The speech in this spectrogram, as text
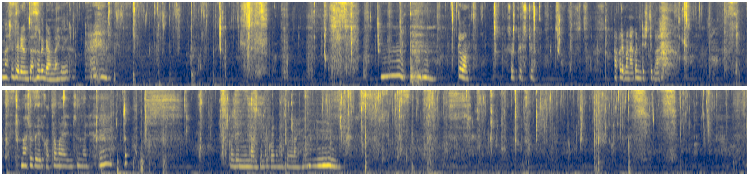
मासु धेरै हुन्छ जस्तो भ्याउनु लागिसक्यो के भयो सो टेस्टी आफूले बनाएको नि टेस्टी भयो मासु त हेरि खतरा बनाइदिन्छु नि मैले कहिले नुन लाग्दैन कहिले मसला लाग्दैन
